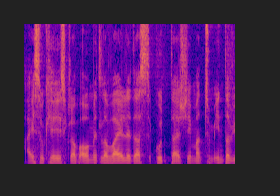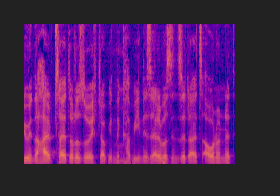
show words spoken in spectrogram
Eishockey ist, glaube ich, auch mittlerweile, dass, gut, da ist jemand zum Interview in der Halbzeit oder so. Ich glaube, in mhm. der Kabine selber sind sie da jetzt auch noch nicht.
